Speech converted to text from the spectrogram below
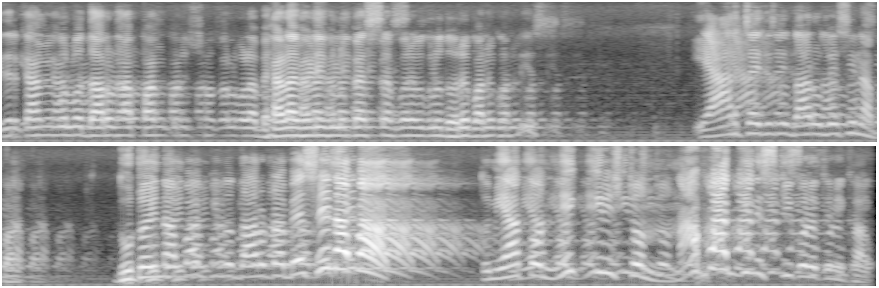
এদেরকে আমি বলব দারু না পান করে সকালবেলা ভেড়া ভেড়ি গুলো পেশাব করে ওগুলো ধরে পান করে ইয়ার চাইতে তো দারু বেশি না পাক। দুটোই না পাক কিন্তু দারুটা বেশি না পাক। তুমি এত নিকৃষ্ট না পাক জিনিস কি করে তুমি খাও?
